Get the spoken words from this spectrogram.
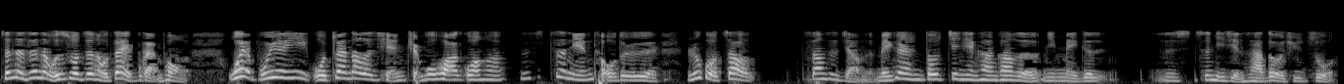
真的真的，我是说真的，我再也不敢碰了。我也不愿意，我赚到的钱全部花光啊！这年头对不对？如果照上次讲的，每个人都健健康康的，你每个。身体检查都有去做，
